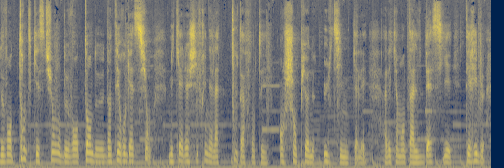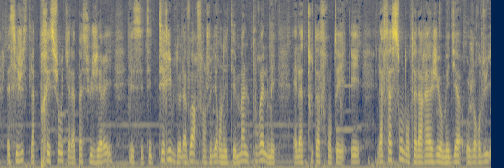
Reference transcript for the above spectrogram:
devant tant de questions, devant tant d'interrogations, Michaela Schifrin, elle a tout affronté, en championne ultime qu'elle est, avec un mental d'acier terrible. Là, c'est juste la pression qu'elle a pas su gérer, et c'était terrible de la voir. Enfin, je veux dire, on était mal pour elle, mais elle a tout affronté. Et la façon dont elle a réagi aux médias aujourd'hui,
